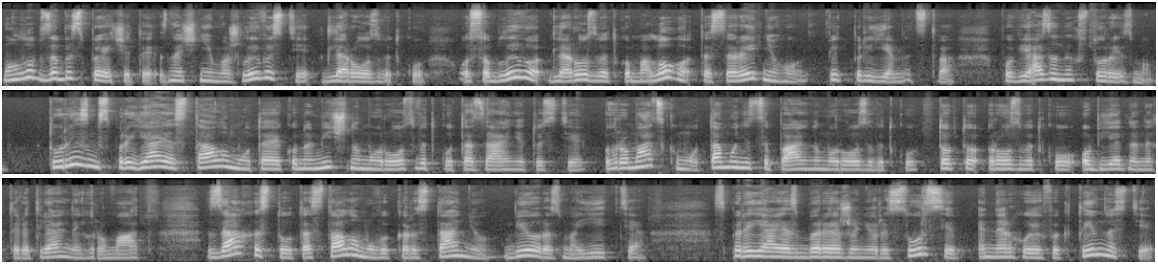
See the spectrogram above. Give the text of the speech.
могло б забезпечити значні можливості для розвитку, особливо для розвитку малого та середнього підприємництва, пов'язаних з туризмом. Туризм сприяє сталому та економічному розвитку та зайнятості, громадському та муніципальному розвитку, тобто розвитку об'єднаних територіальних громад, захисту та сталому використанню біорозмаїття, сприяє збереженню ресурсів, енергоефективності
